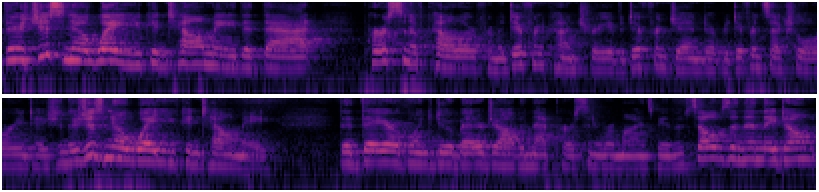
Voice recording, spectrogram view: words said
There's just no way you can tell me that that person of color from a different country of a different gender of a different sexual orientation there's just no way you can tell me that they are going to do a better job than that person who reminds me of themselves and then they don't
